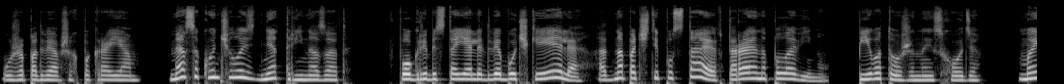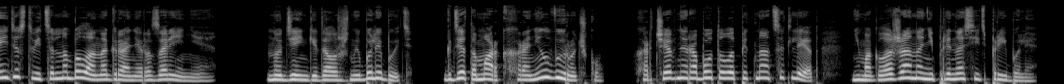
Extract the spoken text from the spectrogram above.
уже подвявших по краям. Мясо кончилось дня три назад. В погребе стояли две бочки эля, одна почти пустая, вторая наполовину. Пиво тоже на исходе. Мэй действительно была на грани разорения. Но деньги должны были быть. Где-то Марк хранил выручку. Харчевня работала 15 лет, не могла же она не приносить прибыли.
